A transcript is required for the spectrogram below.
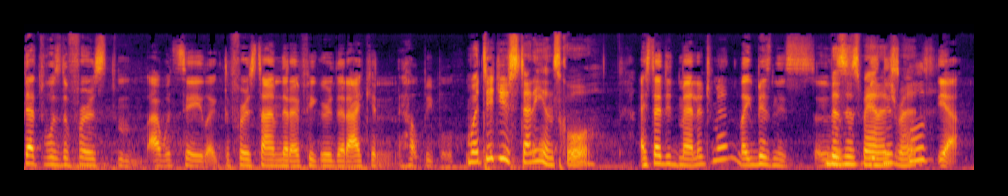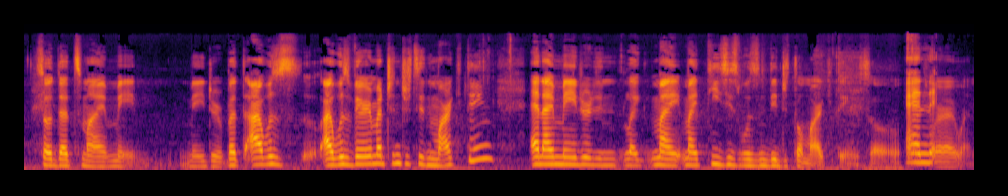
that was the first, I would say, like the first time that I figured that I can help people. What did you study in school? I studied management, like business. So Business management. schools. Yeah. So that's my main major. But I was I was very much interested in marketing, and I majored in like my my thesis was in digital marketing. So And- where I went.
